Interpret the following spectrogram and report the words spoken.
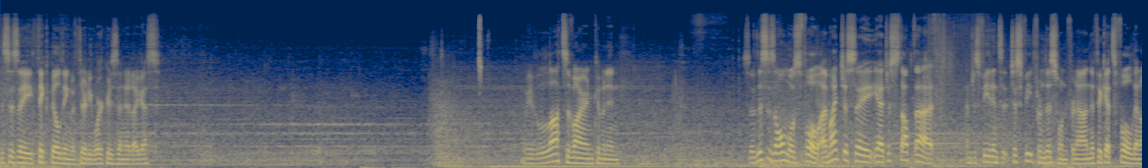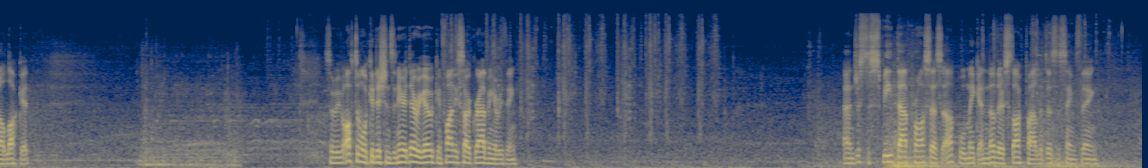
This is a thick building with 30 workers in it, I guess. We have lots of iron coming in. So this is almost full. I might just say, yeah, just stop that and just feed into, just feed from this one for now. And if it gets full, then I'll lock it. So we have optimal conditions in here. There we go. We can finally start grabbing everything. And just to speed that process up, we'll make another stockpile that does the same thing.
